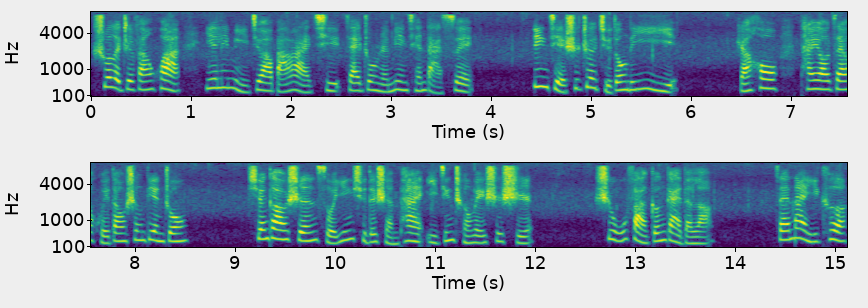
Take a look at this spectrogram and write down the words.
说了这番话，耶利米就要把瓦器在众人面前打碎，并解释这举动的意义。然后他要再回到圣殿中，宣告神所应许的审判已经成为事实，是无法更改的了。在那一刻，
